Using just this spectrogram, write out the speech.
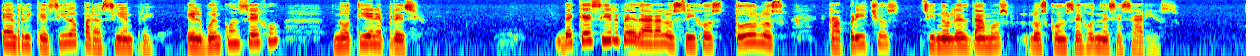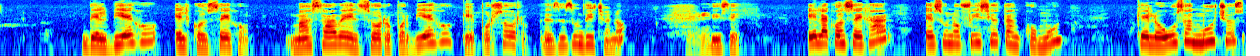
enriquecido para siempre. El buen consejo no tiene precio. ¿De qué sirve dar a los hijos todos los caprichos si no les damos los consejos necesarios? Del viejo el consejo, más sabe el zorro por viejo que por zorro. Ese es un dicho, ¿no? Dice, el aconsejar es un oficio tan común que lo usan muchos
